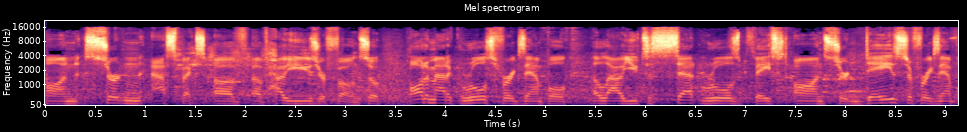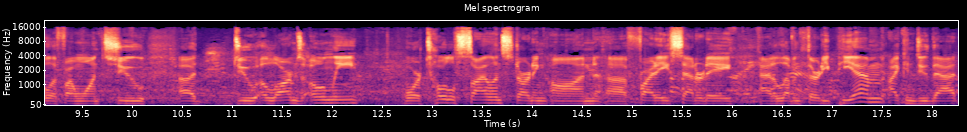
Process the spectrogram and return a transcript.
on certain aspects of, of how you use your phone. So automatic rules, for example, allow you to set rules based on certain days. So for example, if I want to uh, do alarms only or total silence starting on uh, Friday, Saturday at 11.30 p.m., I can do that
